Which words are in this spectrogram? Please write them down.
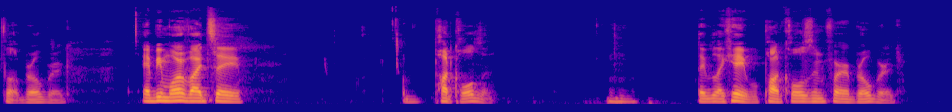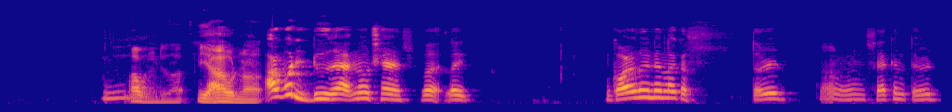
Philip Broberg. It'd be more of, I'd say, Podkolzin. Mm-hmm. They'd be like, hey, we'll Podkolzin for Broberg. I wouldn't do that. Yeah, I would not. I wouldn't do that, no chance. But like Garland in like a third, I don't know, second, third.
